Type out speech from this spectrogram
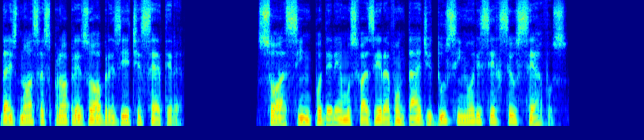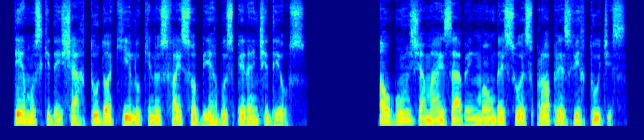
das nossas próprias obras e etc. Só assim poderemos fazer a vontade do Senhor e ser seus servos. Temos que deixar tudo aquilo que nos faz soberbos perante Deus. Alguns jamais abrem mão das suas próprias virtudes.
